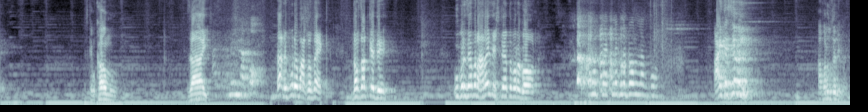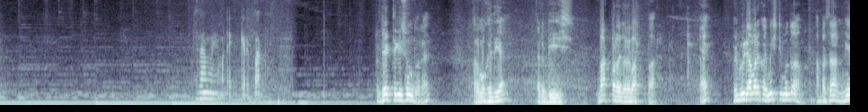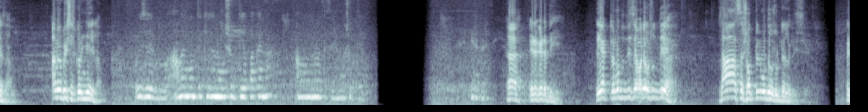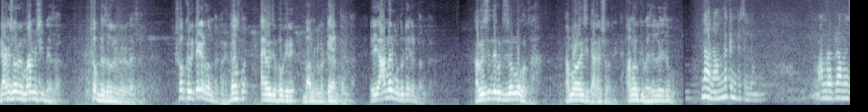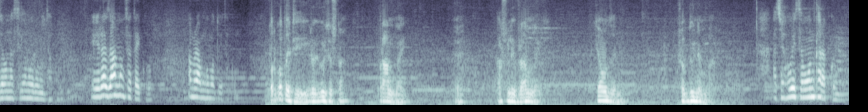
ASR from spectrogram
আজকে আমি খাওয়ামো। যাই। আরে পুরো বাসা দেখ। দরজা আটকে দে। উপরে যে আবার হারাই যাস না এত বড় ঘর। আমার তো ডর লাগবো। আইতেছি আমি। আবার উজানি পারে জামাই আমার একেবারে পাক। দেখতে কি সুন্দর হ্যাঁ? আর মুখে দিয়া একটা বিষ। বাটপারের ঘরে বাটপার হ্যাঁ? ওই বুড়ি আমার কয় মিষ্টি মধু আম। আব্বা যান নিয়ে যান। আমিও বিশ্বাস করে নিয়ে এলাম। ওই যে আমার মধ্যে কি যেন ওষুধ দিয়ে পাকায় না আমার মনে হতেছে যেন ওষুধ দেয়। এটা কেটে দিই। হ্যাঁ এটা কেটে দিই। এই একটার মধ্যে দিছে আমার ওষুধ দিয়া। যা আছে সবটির মধ্যে ওষুধ ঢেলে দিছে। এই ঢাকা শহরের মানুষই ভেজাল সব ভেজালের করে ভেজাল। সব খালি টেকার দান্দা করে দেখো না? আয় ওই যে ফকিরে বানগুলো টেকার দান্দা এই আমের মতো টেকার দান্দা আমি চিন্তা করতেছি অন্য কথা। আমরা হয়েছি ঢাকা শহরে আমরাও কি ভেজাল হয়ে যাব? না না আমরা কেন ভেতর আমরা গ্রামে যেমন আসছিলাম ওই রুমে থাকুন এরা যা মন চায় তাই করুক। আমরা আমগো মতোই থাকুন তোর কথাই ঠিক এগুলো কি কইছিস না? প্রাণ নাই হ্যাঁ? আসলে প্রাণ নাই। কেমন জানি? সব দুই নাম্বার। আচ্ছা হয়েছে মন খারাপ করুন না।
